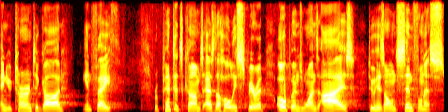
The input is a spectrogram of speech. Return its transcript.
and you turn to God in faith. Repentance comes as the Holy Spirit opens one's eyes to his own sinfulness.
